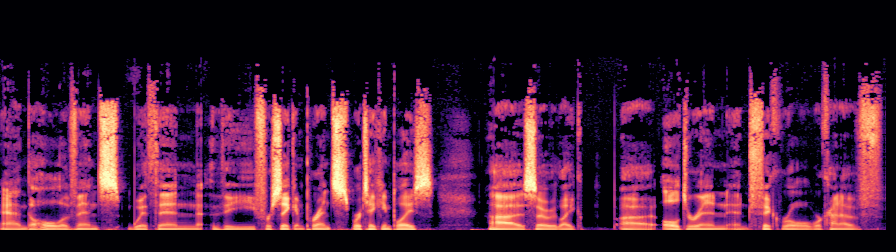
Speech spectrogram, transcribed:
and the whole events within the Forsaken Prince were taking place. Uh, so like uh, Uldren and Fickrol were kind of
